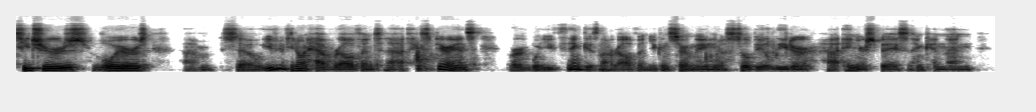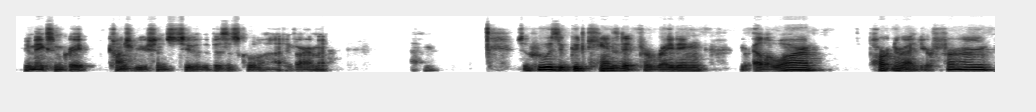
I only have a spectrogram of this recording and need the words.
teachers, lawyers. Um, so even if you don't have relevant uh, experience or what you think is not relevant, you can certainly you know still be a leader uh, in your space and can then you know, make some great contributions to the business school uh, environment. Um, so who is a good candidate for writing your LOR? Partner at your firm,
